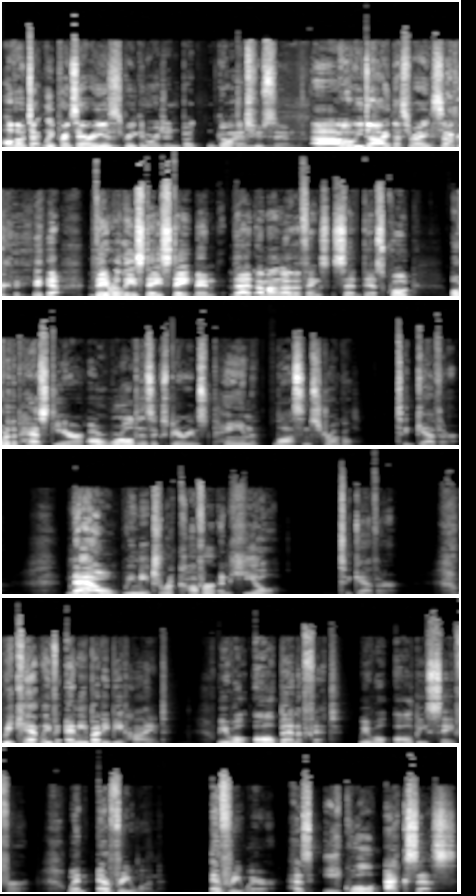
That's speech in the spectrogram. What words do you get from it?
Although technically Prince Harry is Greek in origin. But go ahead. Too soon. Um, oh, he died. That's right. Sorry. yeah, they released a statement that, among other things, said this quote: "Over the past year, our world has experienced pain, loss, and struggle together. Now we need to recover and heal together. We can't leave anybody behind. We will all benefit. We will all be safer when everyone, everywhere, has equal access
